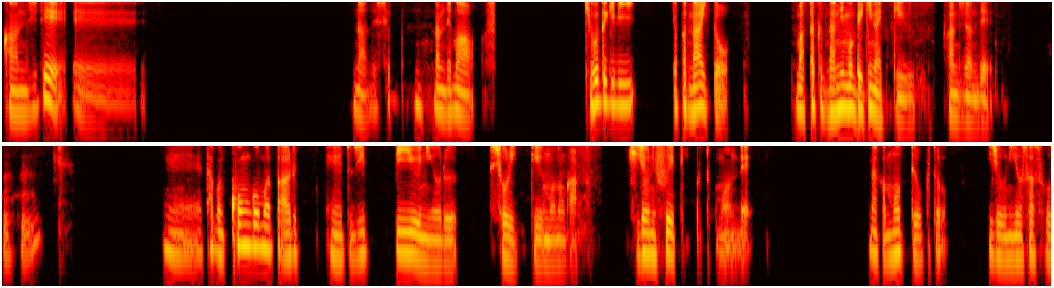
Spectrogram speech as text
感じで、えーなんですよ。なんでまあ、基本的にやっぱないと全く何もできないっていう感じなんで、えー多分今後もやっぱある、えーと GPU による処理っていうものが非常に増えていくと思うんで、なんか持っておくと非常に良さそうっ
